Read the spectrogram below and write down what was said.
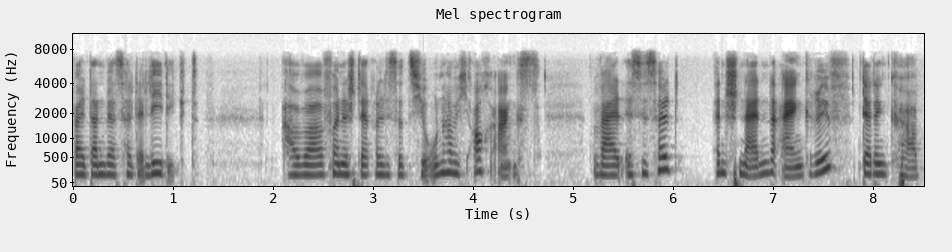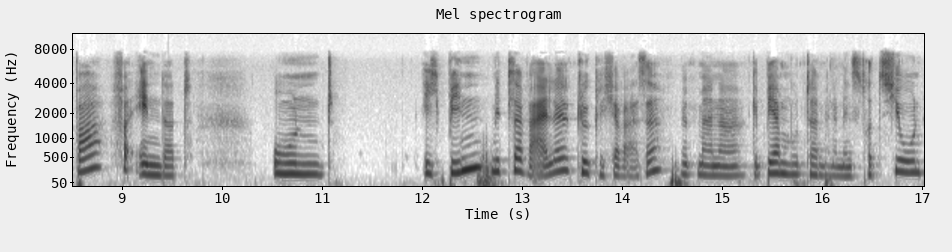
weil dann wäre es halt erledigt. Aber vor einer Sterilisation habe ich auch Angst, weil es ist halt ein schneidender Eingriff, der den Körper verändert. Und ich bin mittlerweile glücklicherweise mit meiner Gebärmutter, meiner Menstruation,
